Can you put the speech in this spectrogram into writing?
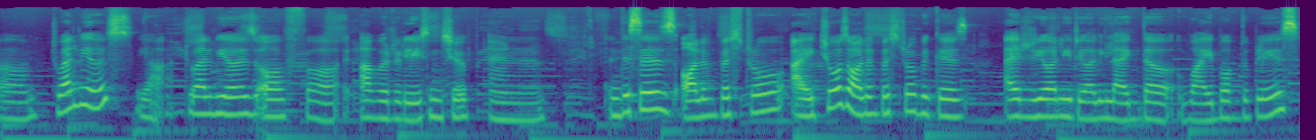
um, 12 years yeah 12 years of uh, our relationship. And this is olive bistro. I chose olive bistro because i really really like the vibe of the place.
